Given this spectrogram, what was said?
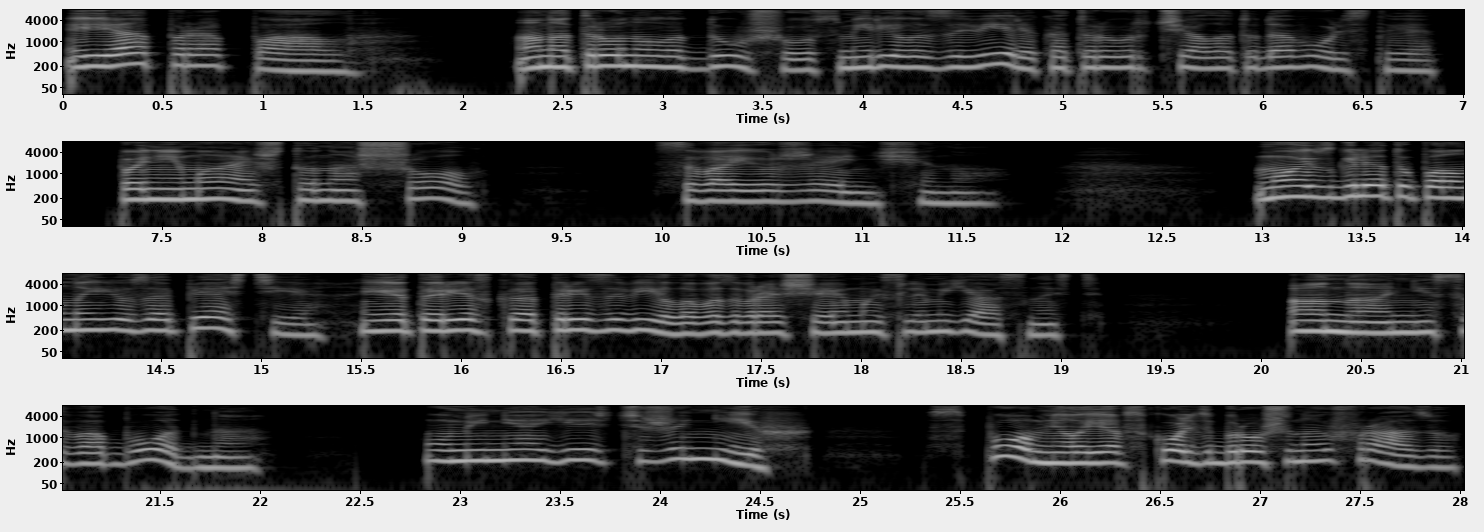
Я пропал. Она тронула душу, усмирила зверя, который урчал от удовольствия, понимая, что нашел свою женщину. Мой взгляд упал на ее запястье, и это резко отрезвило, возвращая мыслям ясность. Она не свободна. У меня есть жених. Вспомнила я вскользь брошенную фразу.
